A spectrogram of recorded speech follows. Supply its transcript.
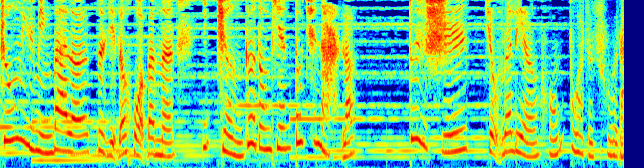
终于明白了自己的伙伴们一整个冬天都去哪儿了，顿时窘得脸红脖子粗的。”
